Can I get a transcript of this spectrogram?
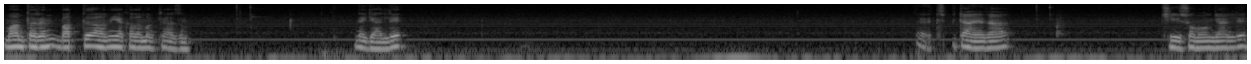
mantarın battığı anı yakalamak lazım. Ne geldi? Evet, bir tane daha çiğ somon geldi.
